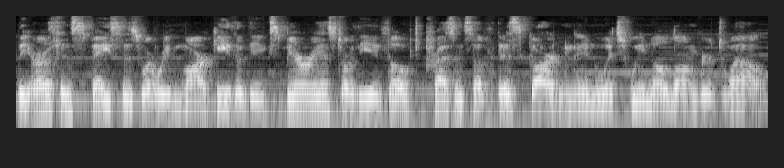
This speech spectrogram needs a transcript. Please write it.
The earthen spaces where we mark either the experienced or the evoked presence of this garden in which we no longer dwell.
